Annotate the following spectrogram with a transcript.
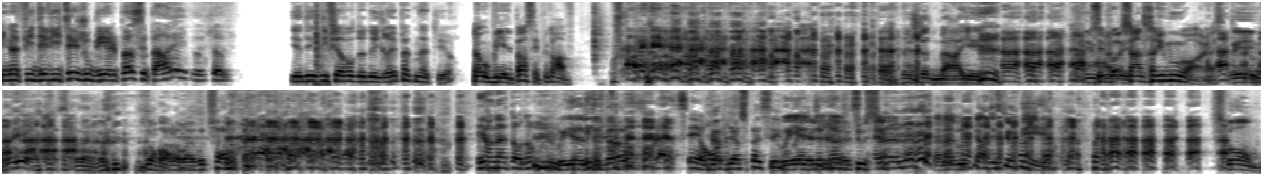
une, une infidélité, j'oubliais le pas, c'est pareil euh, ça- Il y a des différences de degré, pas de nature. Non, oublier le pain, c'est plus grave. Le jeune marié. C'est un trait d'humour. Oui. Vous en parlerez à votre femme. Et en attendant, Le voyage de noces, pour la séance. Il va bien se passer. le voyage de noces tout seul, ça va vous faire des souvenirs. Bon,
